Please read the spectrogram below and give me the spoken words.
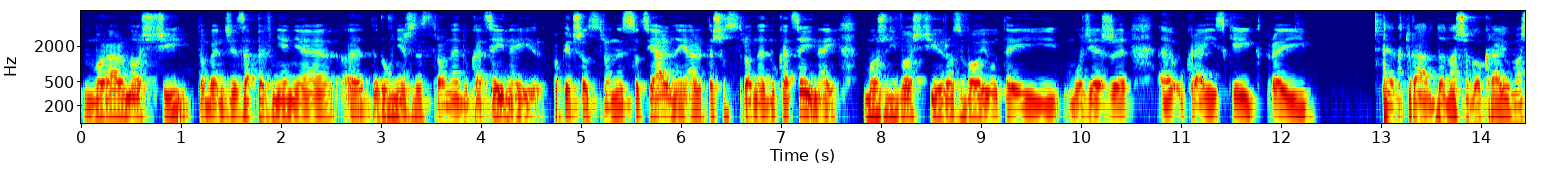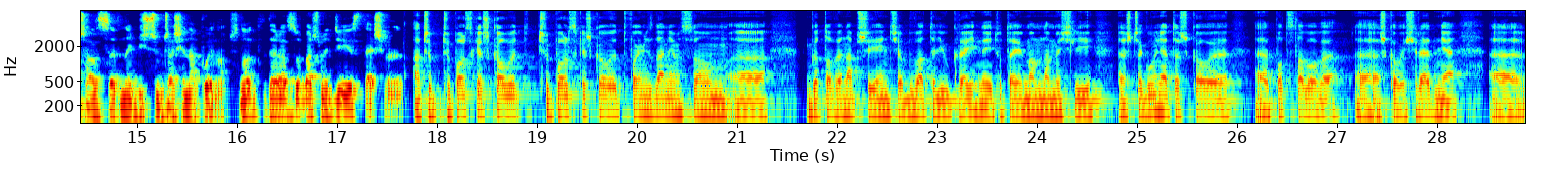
moralności to będzie zapewnienie również ze strony edukacyjnej, po pierwsze od strony socjalnej, ale też od strony edukacyjnej, możliwości rozwoju tej młodzieży ukraińskiej, której która do naszego kraju ma szansę w najbliższym czasie napłynąć. No teraz zobaczmy, gdzie jesteśmy. A czy, czy polskie szkoły, czy polskie szkoły Twoim zdaniem są e, gotowe na przyjęcie obywateli Ukrainy? I tutaj mam na myśli e, szczególnie te szkoły e, podstawowe, e, szkoły średnie, e,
